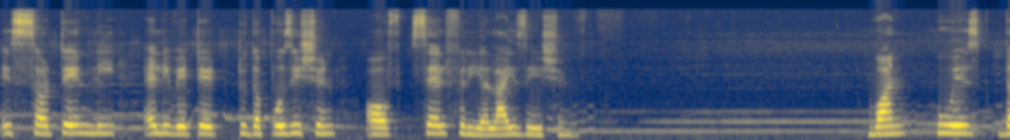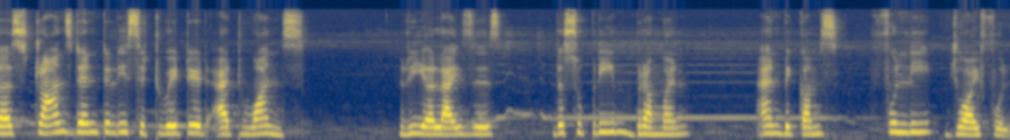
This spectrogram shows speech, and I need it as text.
is certainly elevated to the position of self realization. One who is thus transcendentally situated at once realizes the Supreme Brahman and becomes fully joyful.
